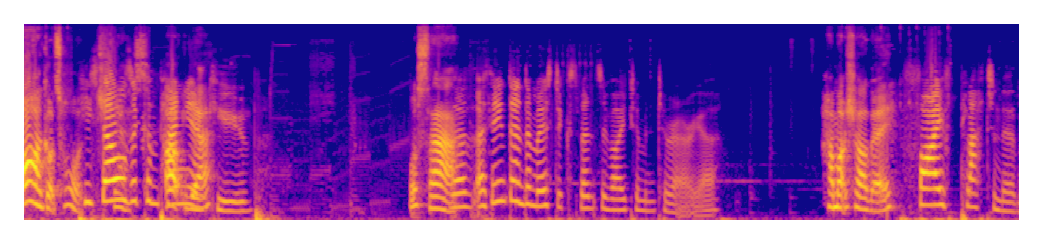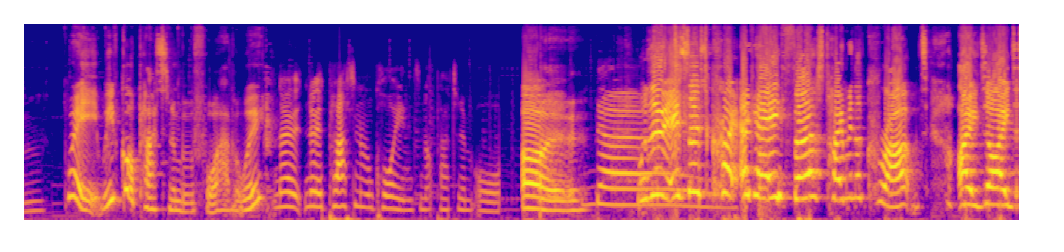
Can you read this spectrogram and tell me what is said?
Oh, I got torch. He sells Yes. a companion Oh, yeah. cube. What's that? They're- I think they're the most expensive item in Terraria. How much are they? Five platinum. Wait, we've got platinum before, haven't we? No, no, platinum coins, not platinum ore. Oh. No. Well, no, it's those cra- Okay, first time in the corrupt, I died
